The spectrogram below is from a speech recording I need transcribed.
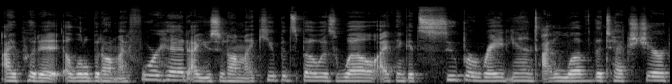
I put it a little bit on my forehead. I used it on my cupid's bow as well. I think it's super radiant. I love the texture.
